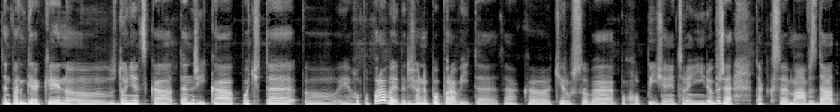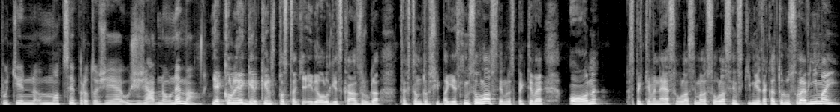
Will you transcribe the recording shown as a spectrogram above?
ten pan Girkin uh, z Doněcka, ten říká, pojďte uh, ho popravit. Když ho nepopravíte, tak uh, ti rusové pochopí, že něco není dobře, tak se má vzdát Putin moci, protože je už žádnou nemá. Jakkoliv je Girkin v podstatě ideologická zruda, tak v tomto případě s ním souhlasím. Respektive on respektive ne souhlasím, ale souhlasím s tím, že takhle to Rusové vnímají.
